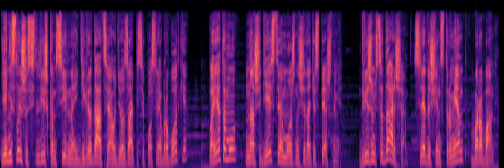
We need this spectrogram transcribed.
Я не слышу слишком сильной деградации аудиозаписи после обработки, поэтому наши действия можно считать успешными. Движемся дальше. Следующий инструмент — барабаны.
